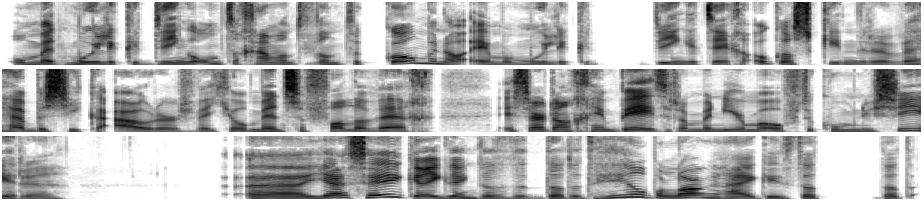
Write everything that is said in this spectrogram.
om met moeilijke dingen om te gaan? Want, want we komen nou eenmaal moeilijke dingen tegen. Ook als kinderen. We hebben zieke ouders. Weet je wel, mensen vallen weg. Is er dan geen betere manier om over te communiceren? Uh, ja, zeker. Ik denk dat het, dat het heel belangrijk is dat, dat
